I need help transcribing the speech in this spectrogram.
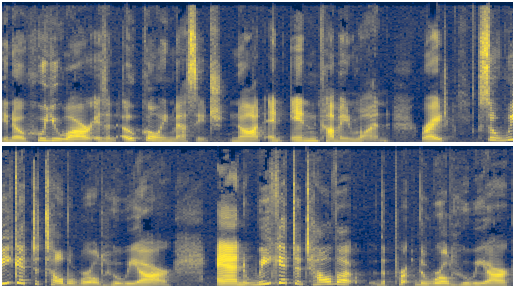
you know, who you are is an outgoing message, not an incoming one, right? So we get to tell the world who we are, and we get to tell the the, the world who we are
